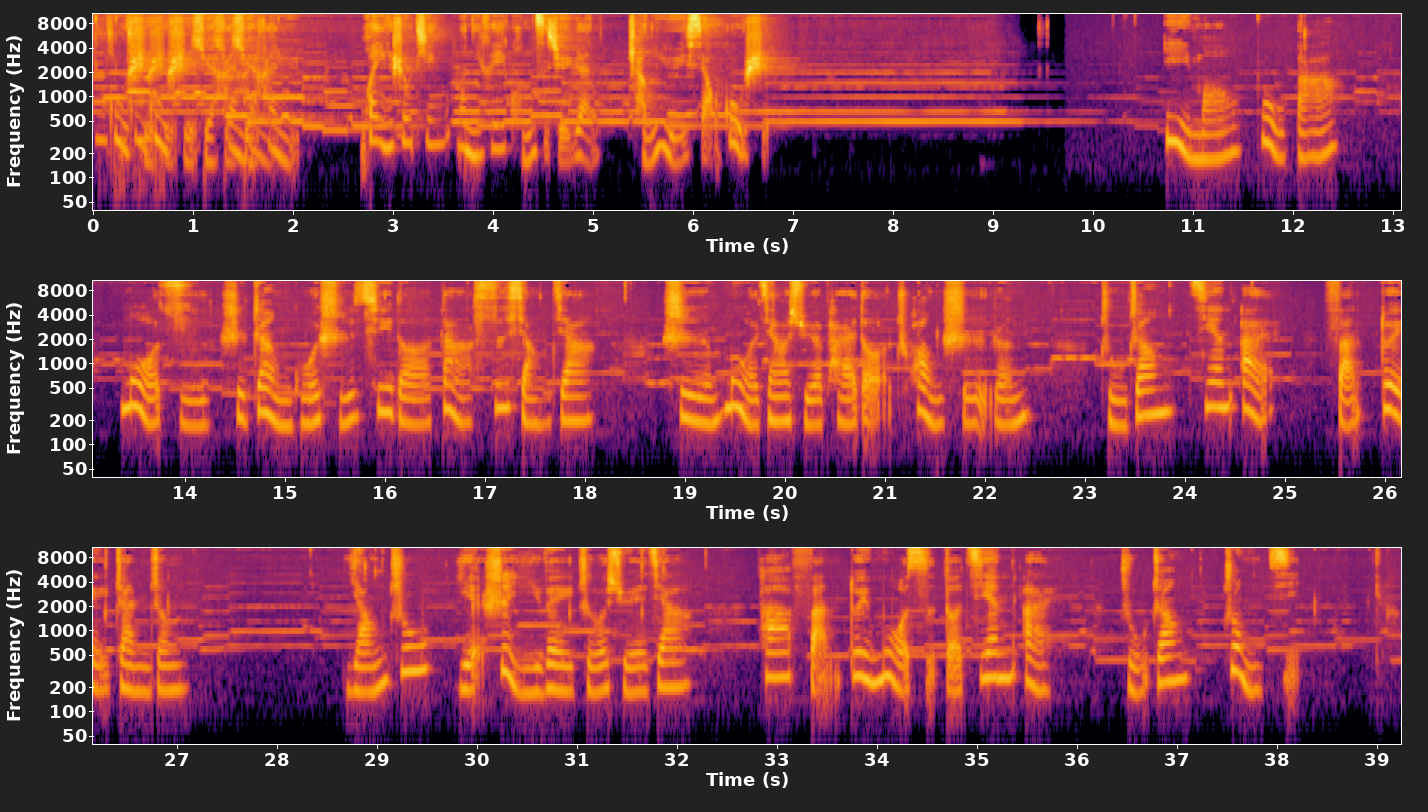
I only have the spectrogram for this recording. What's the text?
听故事，学汉学汉语。欢迎收听慕尼黑孔子学院成语小故事。一毛不拔。墨子是战国时期的大思想家，是墨家学派的创始人，主张兼爱，反对战争。杨朱也是一位哲学家，他反对墨子的兼爱，主张重己，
